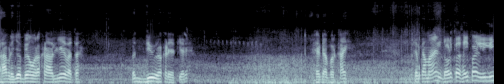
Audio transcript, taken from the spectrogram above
આપણે જો બે હું રખડા લઈ આવ્યા હતા. બધું રખડે અત્યારે. હેડા પર ખાય. કેમ કે આમાં ધોળકર થઈ પડે લીલી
